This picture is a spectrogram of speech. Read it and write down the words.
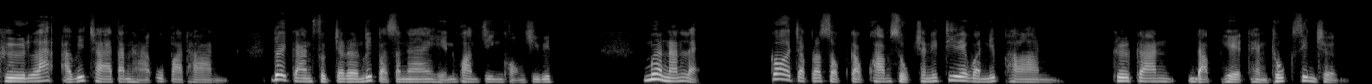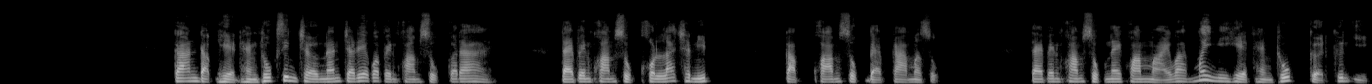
คือละอวิชชาตันหาอุปาทาน ด้วยการฝึกเจริญวิปัสสนาเห็นความจริงของชีวิต เมื่อนั้นแหละก็จะประสบกับความสุขชนิดที่เรียกว่านิพพาน คือการดับเหตุแห่งทุกข์สิ้นเชิง การดับเหตุแห่งทุกข์สิ้นเชิงนั้นจะเรียกว่าเป็นความสุขก็ได้ แต่เป็นความสุขคนละชนิดกับความสุขแบบกามสุข แต่เป็นความสุขในความหมายว่าไม่มีเหตุแห่งทุกข์เกิดขึ้นอีก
